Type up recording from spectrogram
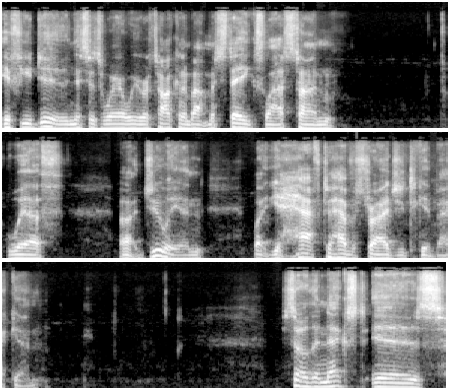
if you do and this is where we were talking about mistakes last time with uh, julian but you have to have a strategy to get back in. So the next is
